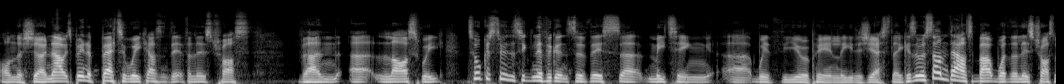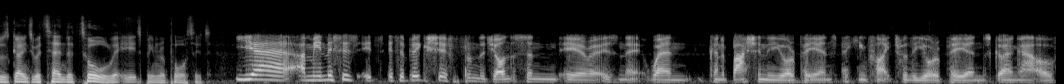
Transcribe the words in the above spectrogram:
on the show. Now, it's been a better week, hasn't it, for Liz Truss than uh, last week. Talk us through the significance of this uh, meeting uh, with the European leaders yesterday, because there was some doubt about whether Liz Truss was going to attend at all. It's been reported. Yeah, I mean, this is it's it's a big shift from the Johnson era, isn't it? When kind of bashing the Europeans, picking fights with the Europeans, going out of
